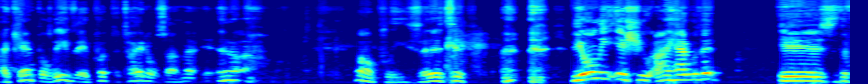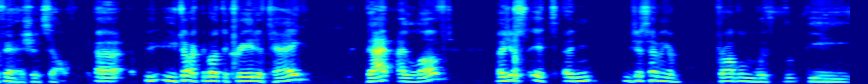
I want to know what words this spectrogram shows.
i can't believe they put the titles on that. You know, oh please. It's a, the only issue i had with it is the finish itself. Uh, you talked about the creative tag. That i loved. I just it's just having a problem with the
